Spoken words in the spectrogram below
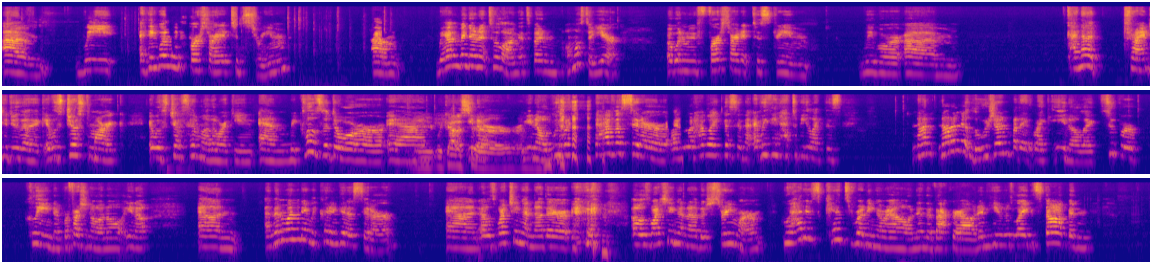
um, we I think when we first started to stream, um, we haven't been doing it too long. It's been almost a year, but when we first started to stream, we were um, kind of trying to do the like it was just Mark, it was just him leatherworking, and we closed the door and we, we got a you know, sitter. and- you know, we would have a sitter and we would have like this and that. Everything had to be like this, not not an illusion, but it, like you know, like super clean and professional and all, you know. And and then one day we couldn't get a sitter, and I was watching another, I was watching another streamer who had his kids running around in the background, and he would like stop and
